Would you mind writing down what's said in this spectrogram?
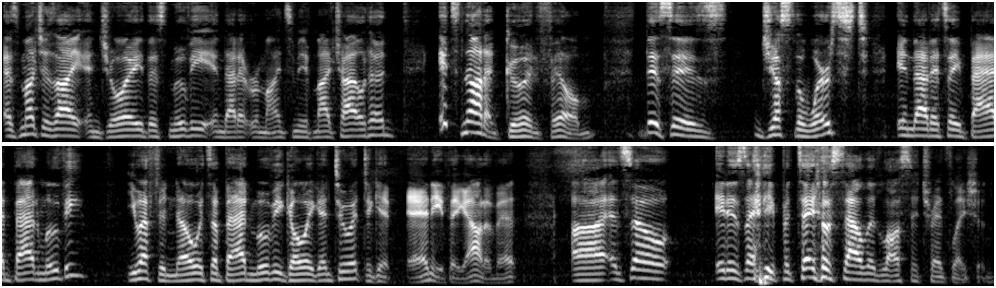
as much as I enjoy this movie in that it reminds me of my childhood, it's not a good film. This is just the worst in that it's a bad, bad movie. You have to know it's a bad movie going into it to get anything out of it. Uh, and so it is a potato salad lost in translation.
